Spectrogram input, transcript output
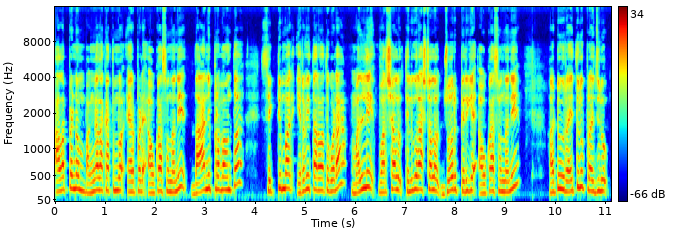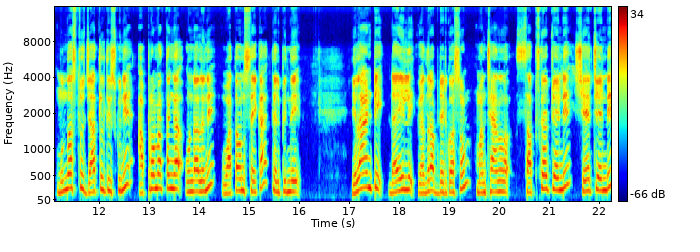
అలపిండం బంగాళాఖాతంలో ఏర్పడే అవకాశం ఉందని దాని ప్రభావంతో సెప్టెంబర్ ఇరవై తర్వాత కూడా మళ్ళీ వర్షాలు తెలుగు రాష్ట్రాల్లో జోరు పెరిగే అవకాశం ఉందని అటు రైతులు ప్రజలు ముందస్తు జాగ్రత్తలు తీసుకుని అప్రమత్తంగా ఉండాలని వాతావరణ శాఖ తెలిపింది. ఇలాంటి డైలీ వెదర్ అప్డేట్ కోసం మన ఛానల్ సబ్స్క్రైబ్ చేయండి షేర్ చేయండి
